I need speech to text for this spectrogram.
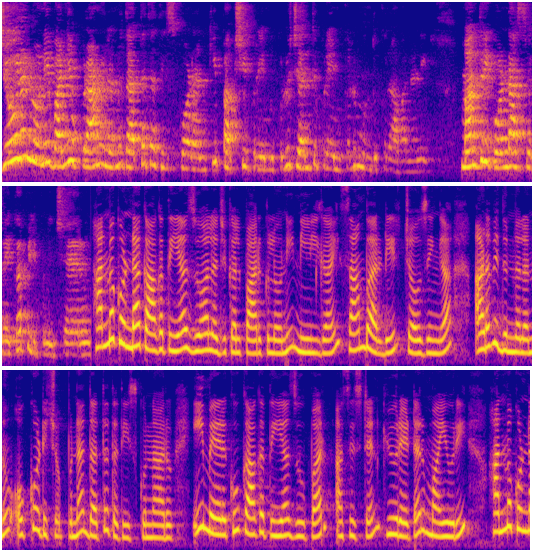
జూలలోని వన్య ప్రాణులను దత్తత తీసుకోవడానికి పక్షి ప్రేమికులు జంతు ప్రేమికులు ముందుకు రావాలని మంత్రి కొండా సురేఖ పిలుపునిచ్చారు. హన్మకొండ కాకతీయ జువాలజికల్ పార్కులోని నీల్గాయ్ సాంబార్డీర్ చౌజింగా అడవి దున్నలను ఒక్కోటి చొప్పున దత్తత తీసుకున్నారు. ఈ మేరకు Kakatiya zoo park assistant curator Mayuri Hanamkonda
